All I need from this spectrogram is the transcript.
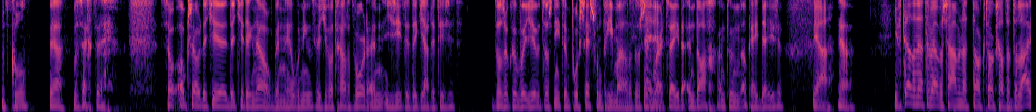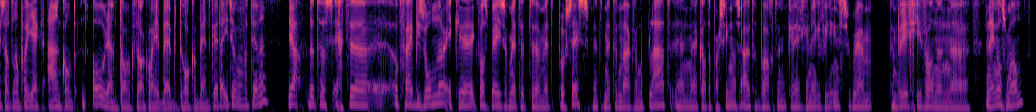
Wat cool. Ja, was echt eh, zo, ook zo dat je, dat je denkt, nou, ik ben heel benieuwd, weet je, wat gaat het worden? En je ziet het, denk ik, ja, dit is het. Het was ook, een- het was niet een proces van drie maanden. Het was zeg Nee, nee. maar twee, da- een dag en toen, oké, deze. Ja. Ja, Je vertelde net terwijl we samen naar Talk Talk zaten te luisteren... dat er een project aankomt, een ode aan Talk Talk... waar je bij betrokken bent. Kun je daar iets over vertellen? ja dat was echt eh, ook vrij bijzonder. Ik, eh, ik was bezig met het, eh, met het proces, met, met het maken van de plaat. En ik had een paar singles uitgebracht. En kreeg ik in één keer via Instagram een berichtje van een, een Engelsman.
